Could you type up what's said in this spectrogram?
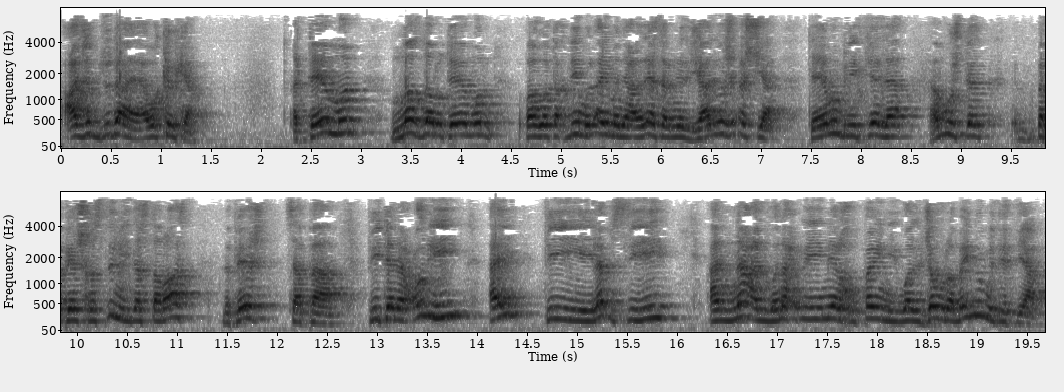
عجب زدايا وكلك. التيمن مصدر تيمن فهو تقديم الأيمن على الأيسر من الجهات والأشياء. تيمن بنيتين لا هموش ببيش خصتني دستراس ببيش سبا في تنعله أي في لبسه النعل ونحوه من الخفين والجوربين مثل الثياب.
